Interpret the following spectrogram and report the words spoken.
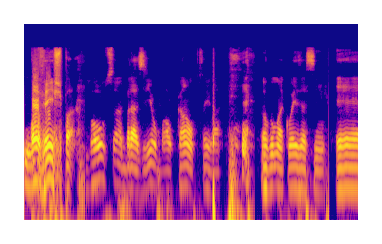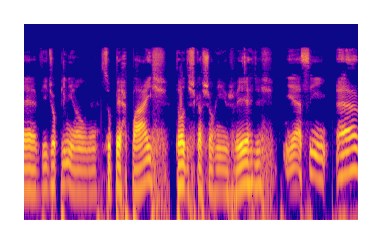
Bovespa, Bolsa Brasil, Balcão, sei lá. Alguma coisa assim. É vídeo opinião, né? Super Paz, todos cachorrinhos verdes. E é assim, é,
